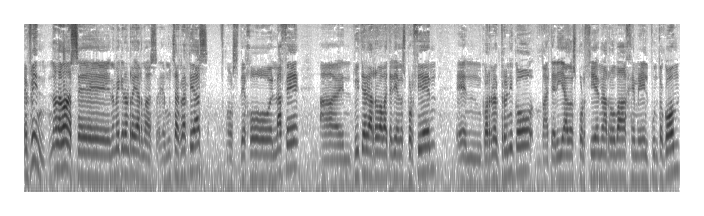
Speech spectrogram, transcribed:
En fin, nada más, eh, no me quiero enrollar más. Eh, muchas gracias, os dejo enlace en Twitter arroba batería 2%, en correo electrónico batería 2% arroba gmail.com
